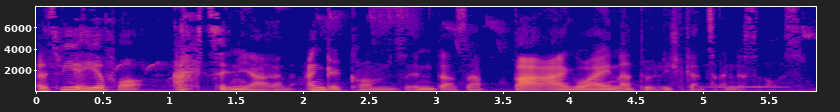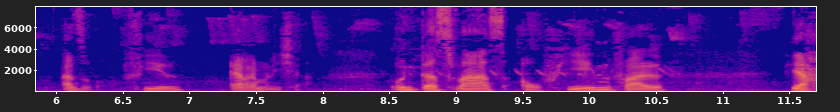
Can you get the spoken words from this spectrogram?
Als wir hier vor 18 Jahren angekommen sind, da sah Paraguay natürlich ganz anders aus. Also viel ärmlicher. Und das war es auf jeden Fall, ja,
